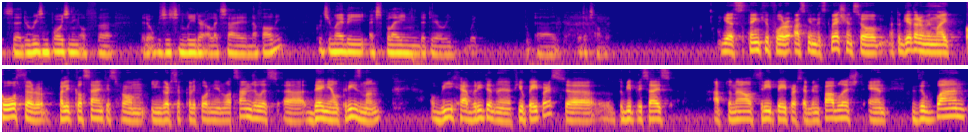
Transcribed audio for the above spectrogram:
is the recent poisoning of the opposition leader Alexei Navalny. Could you maybe explain the theory with that example? Yes, thank you for asking this question. So uh, together with my co-author, political scientist from University of California in Los Angeles, uh, Daniel Treisman, we have written a few papers. Uh, to be precise, up to now, three papers have been published. And the one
